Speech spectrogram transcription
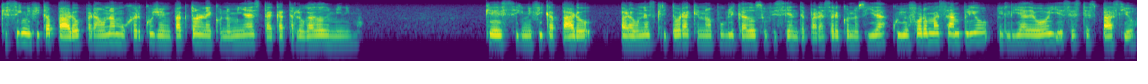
¿Qué significa paro para una mujer cuyo impacto en la economía está catalogado de mínimo? ¿Qué significa paro para una escritora que no ha publicado suficiente para ser conocida, cuyo foro más amplio el día de hoy es este espacio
